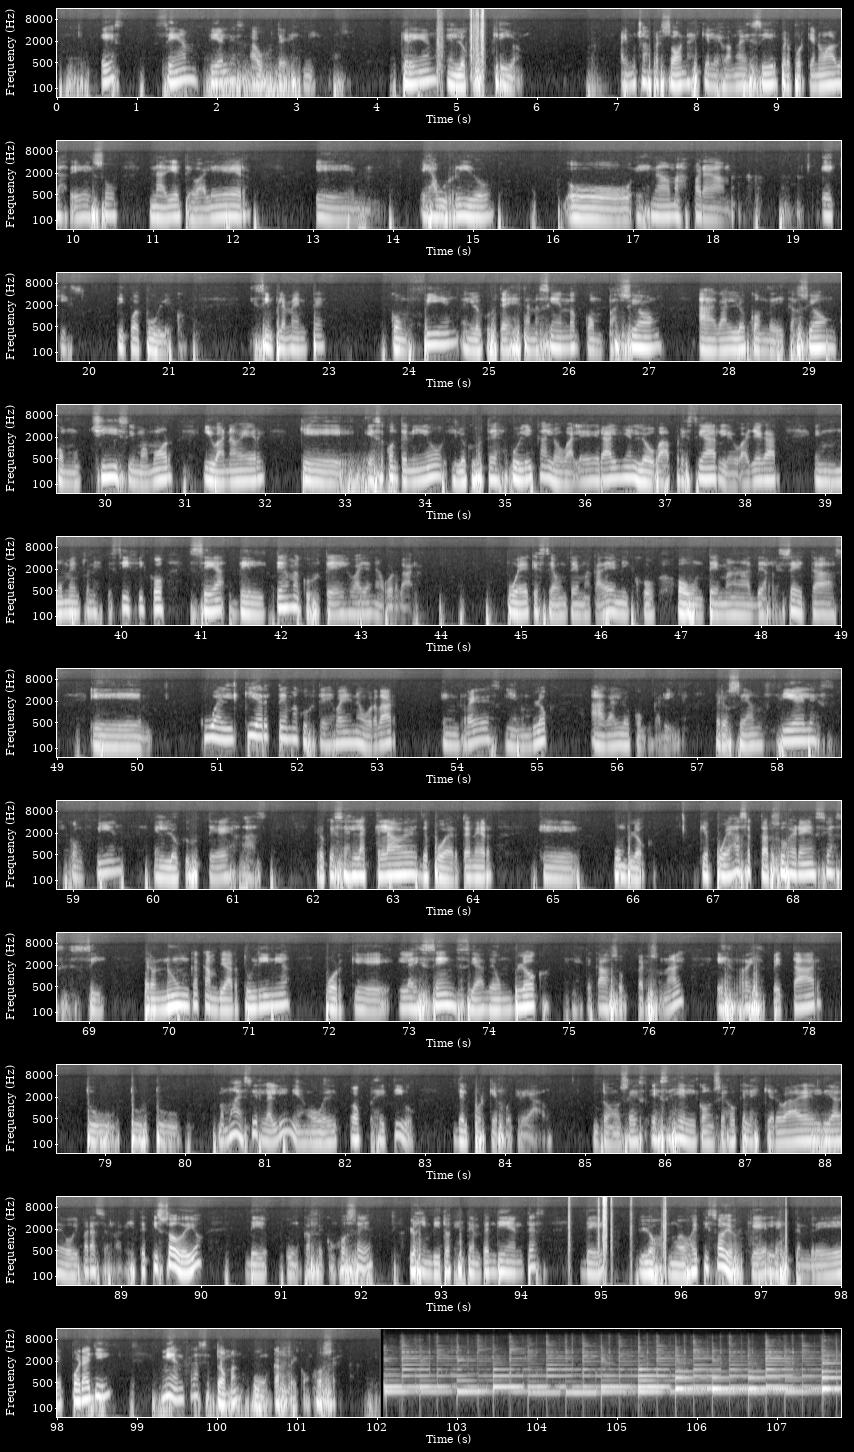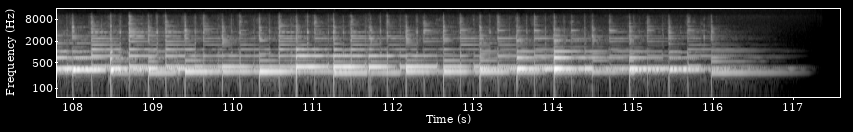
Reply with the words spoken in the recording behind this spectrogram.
es sean fieles a ustedes mismos. Crean en lo que escriban. Hay muchas personas que les van a decir, pero ¿por qué no hablas de eso? Nadie te va a leer. Eh, es aburrido o es nada más para X tipo de público. Simplemente confíen en lo que ustedes están haciendo con pasión, háganlo con dedicación, con muchísimo amor y van a ver que ese contenido y lo que ustedes publican lo va a leer alguien, lo va a apreciar, le va a llegar en un momento en específico, sea del tema que ustedes vayan a abordar. Puede que sea un tema académico o un tema de recetas, eh, cualquier tema que ustedes vayan a abordar en redes y en un blog, háganlo con cariño, pero sean fieles y confíen en lo que ustedes hacen. Creo que esa es la clave de poder tener eh, un blog. Que puedes aceptar sugerencias, sí, pero nunca cambiar tu línea porque la esencia de un blog, en este caso personal, es respetar tu, tu, tu, vamos a decir, la línea o el objetivo del por qué fue creado. Entonces, ese es el consejo que les quiero dar el día de hoy para cerrar este episodio de Un Café con José. Los invito a que estén pendientes de los nuevos episodios que les tendré por allí mientras se toman un café con José.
